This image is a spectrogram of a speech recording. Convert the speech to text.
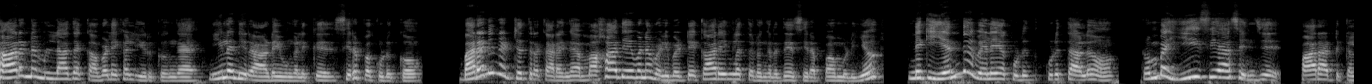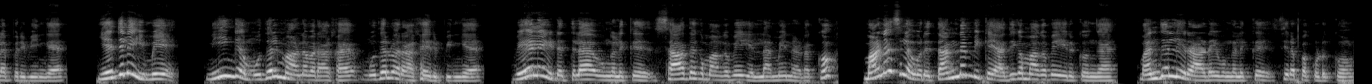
காரணமில்லாத கவலைகள் இருக்குங்க. நீல நிற ஆடை உங்களுக்கு சிறப்பை கொடுக்கும். பரணி நட்சத்திரக்காரங்க மகாதேவனை வழிபட்டு காரியங்களை தொடங்குறதே சிறப்பாக முடியும். இன்னைக்கு எந்த வேலையை கொடு கொடுத்தாலும் ரொம்ப ஈஸியாக செஞ்சு பாராட்டுக்களை பெறுவீங்க. எதுலேயுமே நீங்கள் முதல் மாணவராக முதல்வராக இருப்பீங்க. வேலை இடத்துல உங்களுக்கு சாதகமாகவே எல்லாமே நடக்கும். மனசில் ஒரு தன்னம்பிக்கை அதிகமாகவே இருக்குங்க. மஞ்சள் நீர் ஆடை உங்களுக்கு சிறப்பை கொடுக்கும்.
